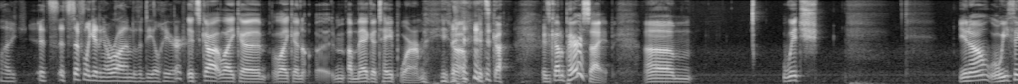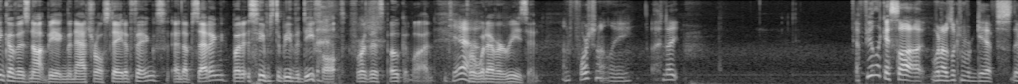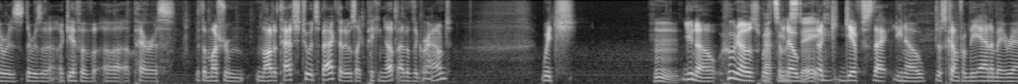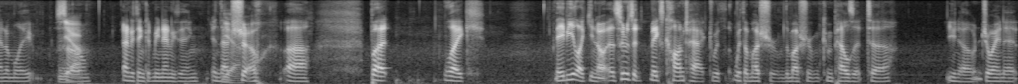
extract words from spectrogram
Like, it's it's definitely getting a raw end of the deal here. It's got like a like an a mega tapeworm, you know. it's got it's got a parasite, um, which you know we think of as not being the natural state of things and upsetting, but it seems to be the default for this Pokemon Yeah. for whatever reason. Unfortunately, and I I feel like I saw when I was looking for gifs. There was there was a, a gif of uh, a Paris with a mushroom not attached to its back that it was like picking up out of the ground, which Hmm. you know who knows with you know uh, g- gifs that you know just come from the anime randomly. So Yeah. anything could mean anything in that Yeah. show. Uh, but like maybe like you know as soon as it makes contact with with a mushroom the mushroom compels it to you know join it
